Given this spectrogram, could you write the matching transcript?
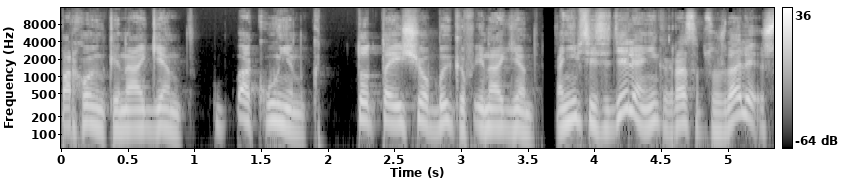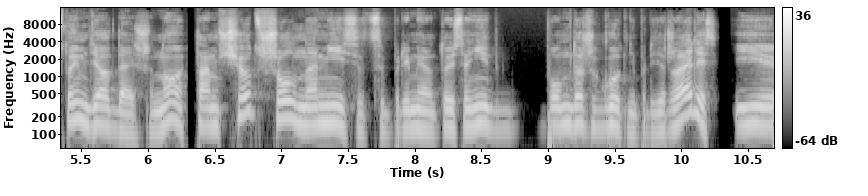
Пархоменко, иноагент, Акунин, кто-то еще, Быков, иноагент. Они все сидели, они как раз обсуждали, что им делать дальше. Но там счет шел на месяцы примерно. То есть они по-моему, даже год не продержались. И,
